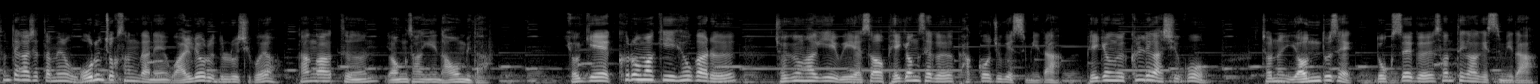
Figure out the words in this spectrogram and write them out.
선택하셨다면 오른쪽 상단에 완료를 누르시고요. 다음과 같은 영상이 나옵니다. 여기에 크로마키 효과를 적용하기 위해서 배경색을 바꿔주겠습니다. 배경을 클릭하시고 저는 연두색, 녹색을 선택하겠습니다.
